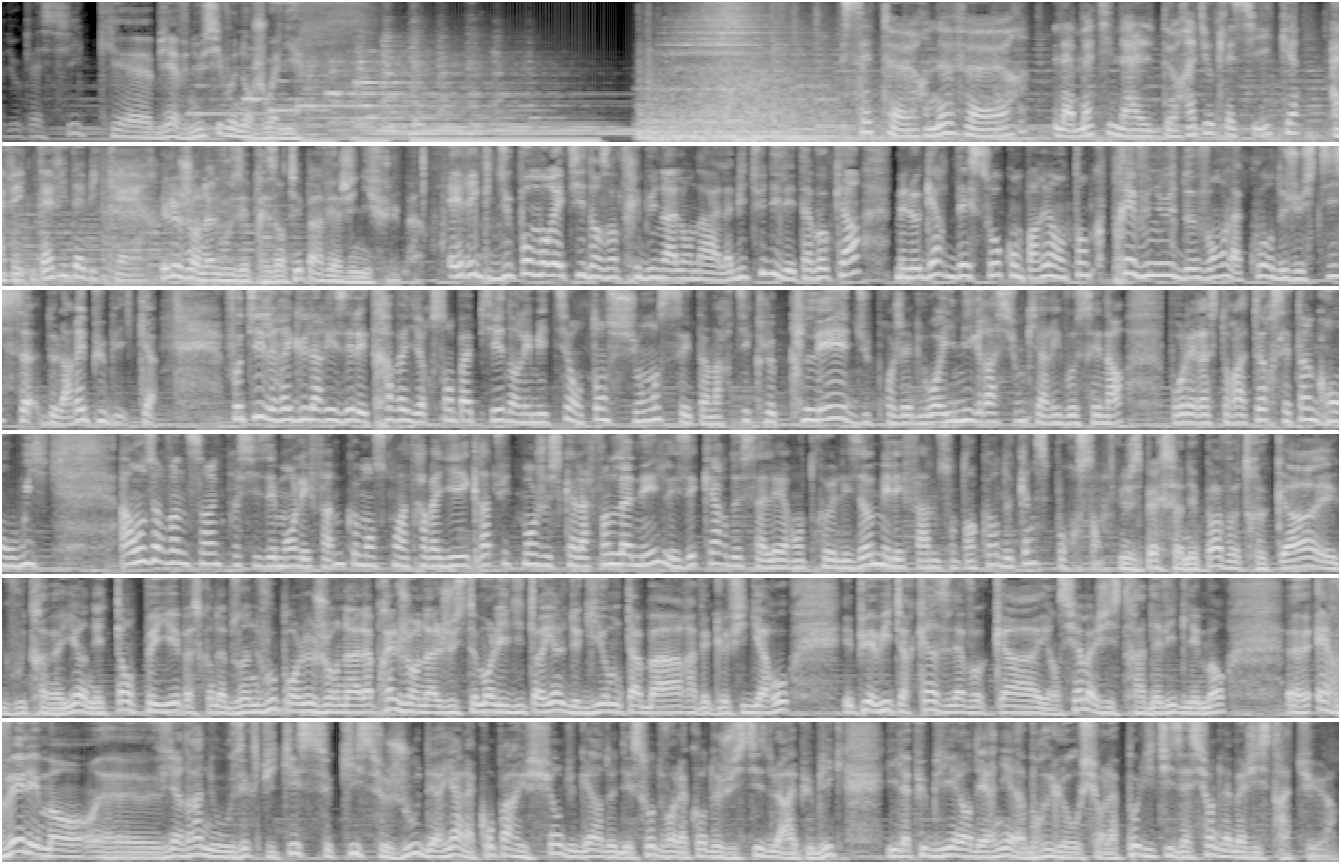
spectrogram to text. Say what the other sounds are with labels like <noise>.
Radio Classique, euh, bienvenue si vous nous rejoignez. 7h, 9h, la matinale de Radio Classique avec David Abiker. Et le journal vous est présenté par Virginie Fulpin. Éric Dupont-Moretti dans un tribunal, on a l'habitude, il est avocat, mais le garde des Sceaux comparé en tant que prévenu devant la Cour de justice de la République. Faut-il régulariser les travailleurs sans papier dans les métiers en tension? C'est un article clé du projet de loi immigration qui arrive au Sénat. Pour les restaurateurs, c'est un grand oui. À 11h25 précisément, les femmes commenceront à travailler gratuitement jusqu'à la fin de l'année. Les écarts de salaire entre les hommes et les femmes sont encore de 15%. J'espère que ça n'est pas votre cas et que vous travaillez en étant payé parce qu'on a besoin de vous pour le journal. Après le journal, justement, l'éditorial de Guillaume Tabar avec le Figaro. Et puis à 8h15, l'avocat et ancien magistrat David Léman, euh, Hervé Léman, euh, viendra nous expliquer ce qui se joue derrière la comparution du garde des Sceaux devant la Cour de justice de la République. Il a publié l'an dernier un brûlot sur la politisation de la magistrature.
